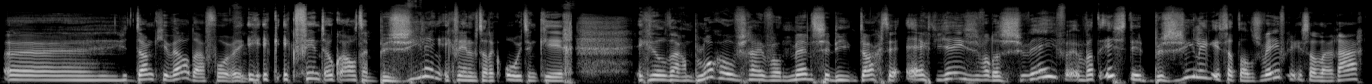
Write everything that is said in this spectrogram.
Eh dank je wel daarvoor. Ik, ik, ik vind ook altijd bezieling. Ik weet ook dat ik ooit een keer... Ik wilde daar een blog over schrijven. Want mensen die dachten echt... Jezus, wat een zweven. Wat is dit? Bezieling? Is dat dan zweverig? Is dat dan raar?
